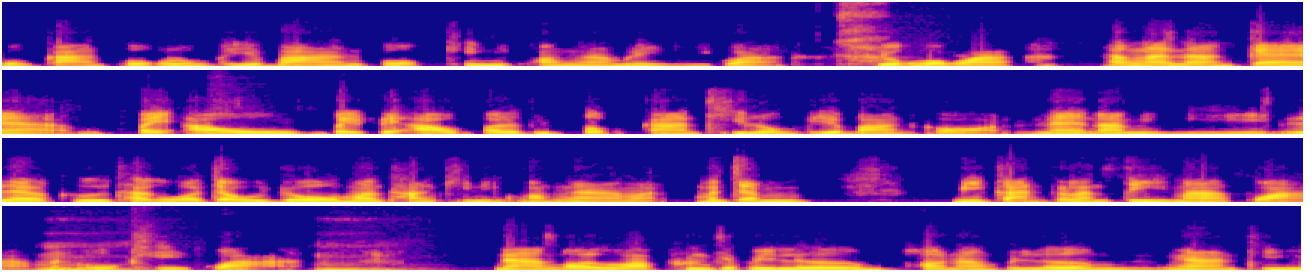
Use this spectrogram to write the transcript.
วงการพวกโรงพยาบาลพวกคลินิกความงามอะไรอย่างนี้ดีกว่าโยกก็บอกว่าถ้างั้นอะแกไปเอาไปไปเอาประสบการณ์ที่โรงพยาบาลก่อน แนะนำอย่างนี้ แล้วคือถ้าเกิดว่าจะเอาโยกมาทางคลินิกความงามอะมันจะมีการการันตีมากกว่า มันอืมโอเคกว่าอืมนางก็แบบว่าเพิ่งจะไปเริ่ม พอนางไปเริ่มงานที่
